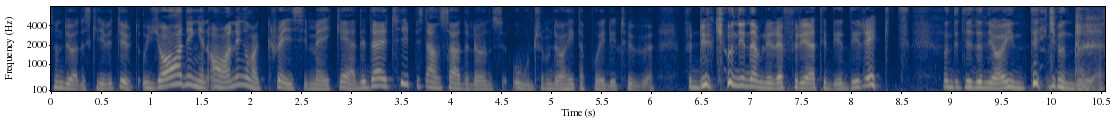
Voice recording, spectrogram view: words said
som du hade skrivit ut. Och jag hade ingen aning om vad crazy make är. Det där är typiskt Ann Söderlunds ord som du har hittat på i ditt huvud. För du kunde ju nämligen referera till det direkt under tiden jag inte kunde det.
